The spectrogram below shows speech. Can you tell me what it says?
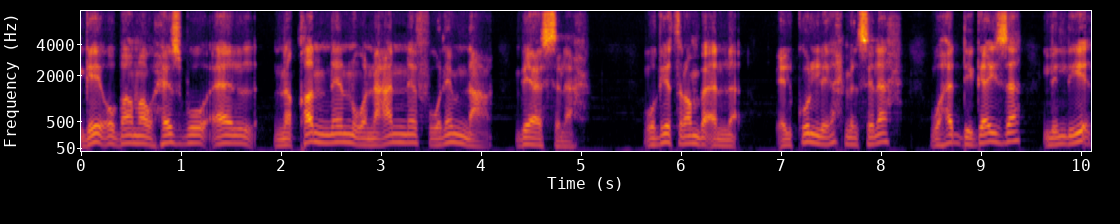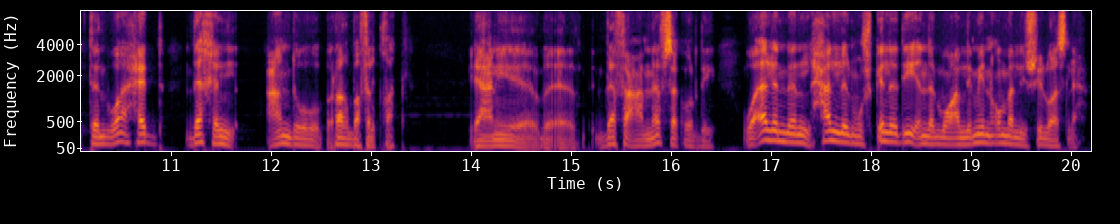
جه أوباما وحزبه قال نقنن ونعنف ونمنع بيع السلاح. وجه ترامب قال لا الكل يحمل سلاح وهدي جايزة للي يقتل واحد داخل عنده رغبة في القتل. يعني دافع عن نفسك وردي وقال إن الحل المشكلة دي إن المعلمين هم اللي يشيلوا أسلحة.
